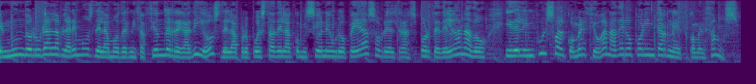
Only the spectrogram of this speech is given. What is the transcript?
en Mundo Rural hablaremos de la modernización de regadíos, de la propuesta de la Comisión Europea sobre el transporte del ganado y del impulso al comercio ganadero por Internet. Comenzamos.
